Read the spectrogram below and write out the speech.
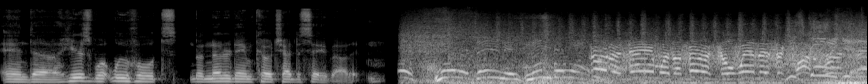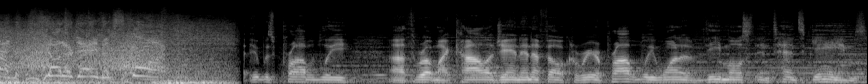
And uh, here's what Lou Holtz, the Notre Dame coach, had to say about it. Notre Dame is number one. Notre Dame with a miracle win is as He's going in. Notre Dame has scored. It was probably uh, throughout my college and NFL career, probably one of the most intense games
